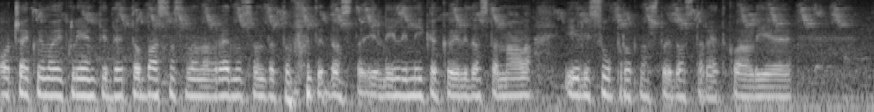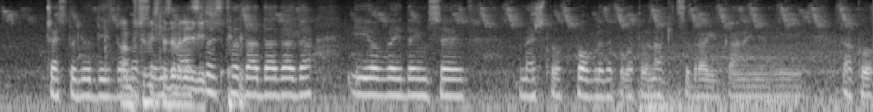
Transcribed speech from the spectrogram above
očekuju moji klijenti da je to basnoslovna vrednost, onda to bude dosta ili, ili nikako ili dosta mala ili suprotno što je dosta redko, ali je često ljudi donose iz da nasledstva, da, da, da, da, i ovaj, da im se nešto pogleda, pogotovo nakice dragim kamenjem i tako.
